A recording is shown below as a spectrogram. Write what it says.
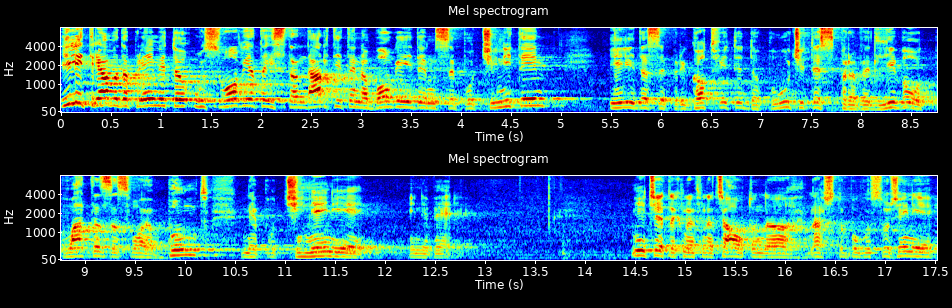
Или трябва да приемете условията и стандартите на Бога и да им се подчините, или да се приготвите да получите справедлива отплата за своя бунт, неподчинение и неверие. Ние четахме в началото на нашето богослужение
